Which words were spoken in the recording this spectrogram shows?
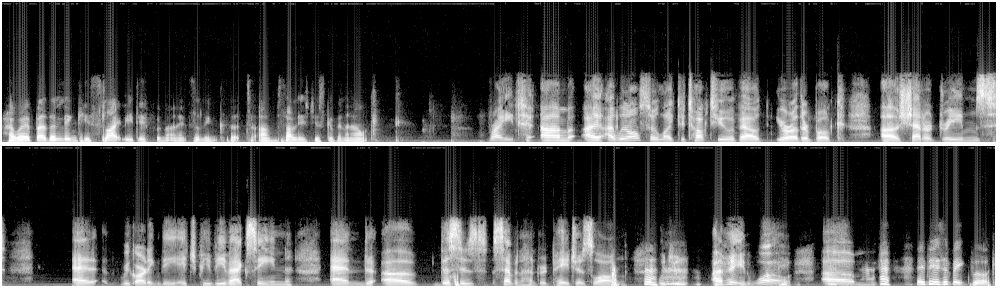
However, the link is slightly different and it's a link that um, Sallie's just given out. Right. Um, I, I would also like to talk to you about your other book, uh, Shattered Dreams, and regarding the HPV vaccine. And uh, this is 700 pages long. Would you? I mean, whoa. Um, it is a big book.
